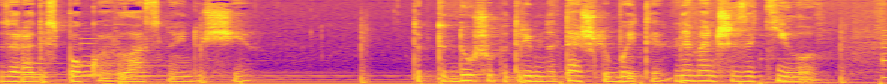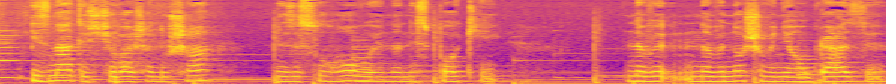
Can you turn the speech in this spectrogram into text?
заради спокою власної душі. Тобто душу потрібно теж любити не менше за тіло і знати, що ваша душа не заслуговує на неспокій, на виношування образи.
